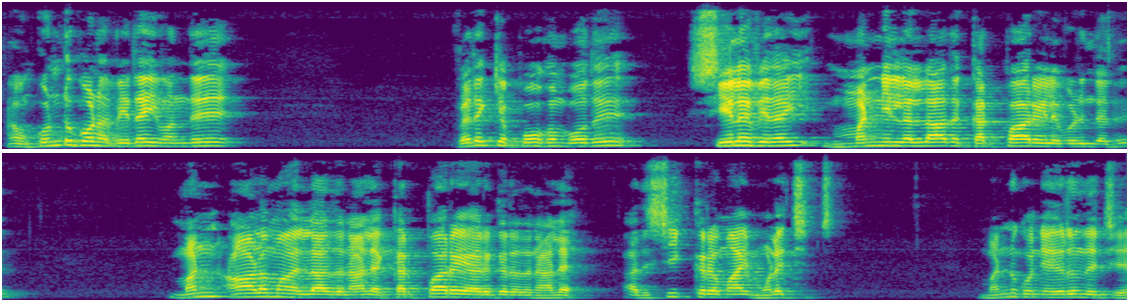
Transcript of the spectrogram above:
அவன் கொண்டு போன விதை வந்து விதைக்க போகும்போது சில விதை மண்ணில் அல்லாத கற்பாறையில் விழுந்தது. மண் ஆழமாக இல்லாதனால கற்பாறையாக இருக்கிறதுனால அது சீக்கிரமாய் முளைச்சிச்சு. மண் கொஞ்சம் இருந்துச்சு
